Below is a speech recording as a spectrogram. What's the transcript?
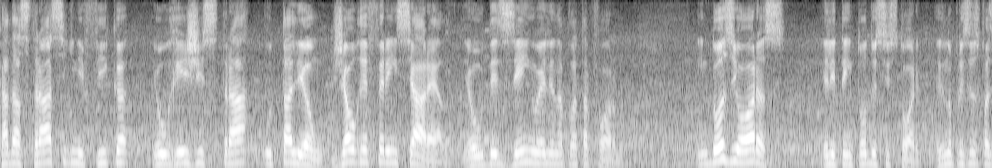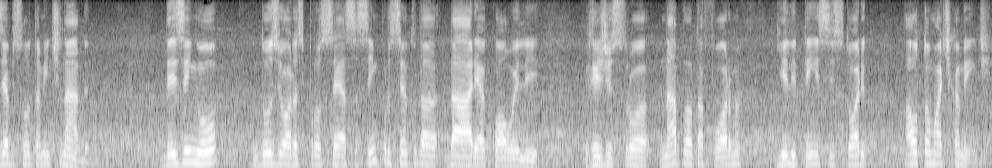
cadastrar significa eu registrar o talhão, já o referenciar ela, eu desenho ele na plataforma. Em 12 horas ele tem todo esse histórico, ele não precisa fazer absolutamente nada. Desenhou, em 12 horas processa 100% da, da área a qual ele registrou na plataforma e ele tem esse histórico automaticamente.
